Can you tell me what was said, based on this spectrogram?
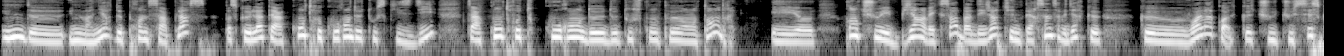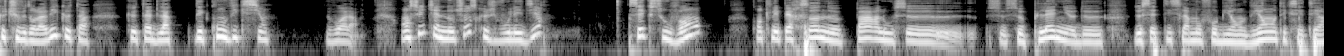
une, de, une manière de prendre sa place. Parce que là, tu es à contre-courant de tout ce qui se dit, tu es à contre-courant de, de tout ce qu'on peut entendre. Et euh, quand tu es bien avec ça, ben déjà, tu es une personne, ça veut dire que, que voilà, quoi, que tu, tu sais ce que tu veux dans la vie, que tu as, que as de la, des convictions. Voilà. Ensuite, il y a une autre chose que je voulais dire, c'est que souvent, quand les personnes parlent ou se, se, plaignent de, de cette islamophobie ambiante, etc.,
